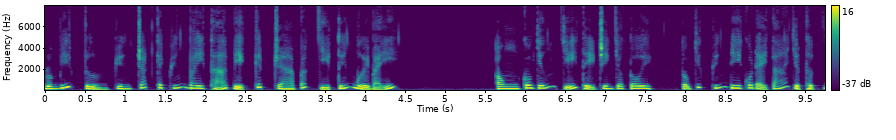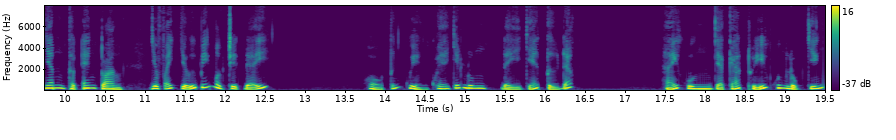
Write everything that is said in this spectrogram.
luôn biết tường chuyên trách các chuyến bay thả biệt kích ra bắt dị tuyến 17. Ông cố vấn chỉ thị riêng cho tôi, tổ chức chuyến đi của đại tá vừa thật nhanh, thật an toàn, vừa phải giữ bí mật triệt để. Hồ Tấn Quyền khoe với Luân đầy vẻ tự đắc. Hải quân và cả thủy quân lục chiến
